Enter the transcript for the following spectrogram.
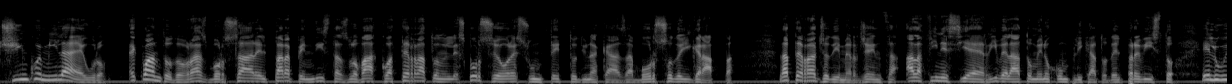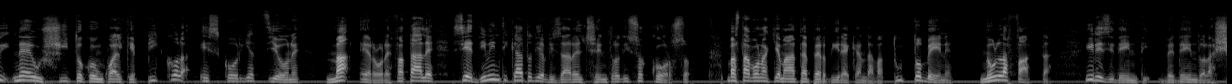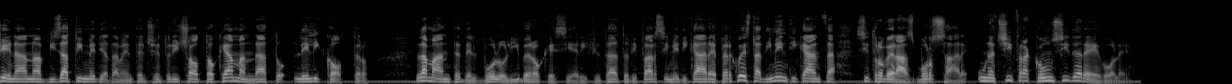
5.000 euro è quanto dovrà sborsare il parapendista slovacco atterrato nelle scorse ore su un tetto di una casa a Borso del Grappa. L'atterraggio di emergenza alla fine si è rivelato meno complicato del previsto e lui ne è uscito con qualche piccola escoriazione, ma, errore fatale, si è dimenticato di avvisare il centro di soccorso. Bastava una chiamata per dire che andava tutto bene. Non l'ha fatta. I residenti, vedendo la scena, hanno avvisato immediatamente il 118 che ha mandato l'elicottero. L'amante del volo libero che si è rifiutato di farsi medicare per questa dimenticanza si troverà a sborsare una cifra considerevole.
